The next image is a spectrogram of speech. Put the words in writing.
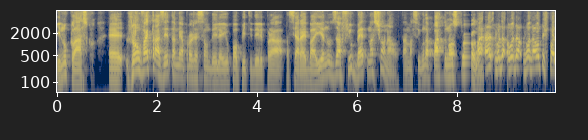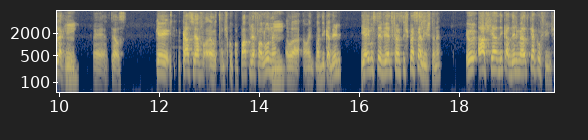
ir no clássico. É, João vai trazer também a projeção dele aí, o palpite dele para Ceará e Bahia no desafio Beto Nacional, tá? Na segunda parte do nosso programa. Mas, vou, dar, vou, dar, vou, dar, outro spoiler aqui, hum. é, Celso. Porque o Cássio já, ah, desculpa, Pato já falou, né? Hum. A, a, a, dica dele. E aí você vê a diferença do especialista, né? Eu achei a dica dele melhor do que a que eu fiz.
